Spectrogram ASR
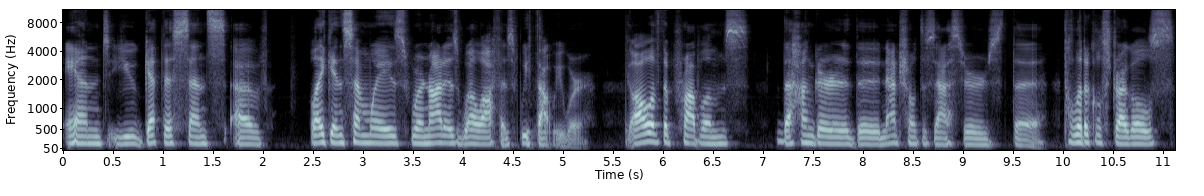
And you get this sense of, like, in some ways, we're not as well off as we thought we were. All of the problems, the hunger, the natural disasters, the political struggles,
